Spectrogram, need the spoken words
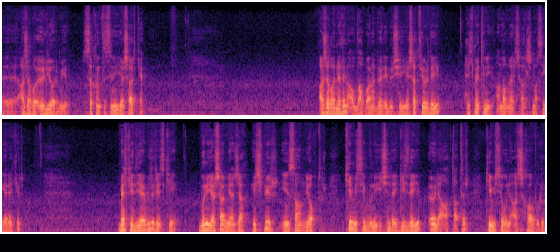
e, acaba ölüyor muyum? Sıkıntısını yaşarken, acaba neden Allah bana böyle bir şey yaşatıyor deyip hikmetini anlamaya çalışması gerekir. Belki diyebiliriz ki bunu yaşamayacak hiçbir insan yoktur. Kimisi bunu içinde gizleyip öyle atlatır, kimisi onu açığa vurur,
